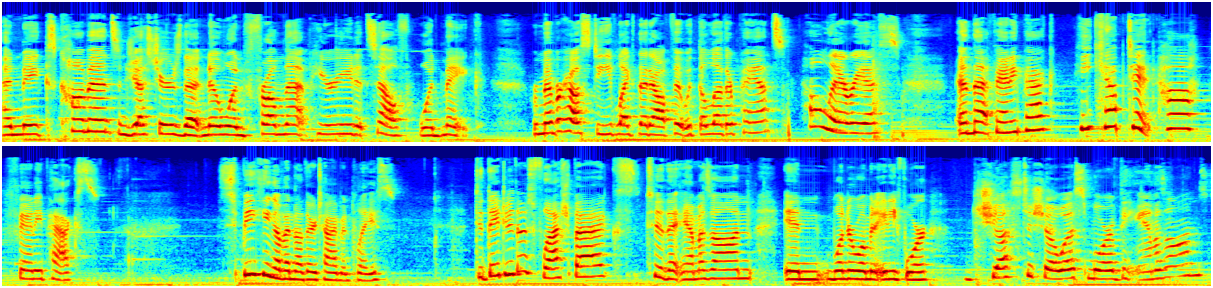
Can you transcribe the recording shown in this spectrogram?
and makes comments and gestures that no one from that period itself would make. Remember how Steve liked that outfit with the leather pants? Hilarious. And that fanny pack? He kept it, huh? Fanny packs. Speaking of another time and place, did they do those flashbacks to the Amazon in Wonder Woman 84 just to show us more of the Amazons?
